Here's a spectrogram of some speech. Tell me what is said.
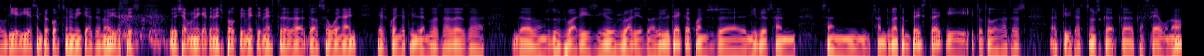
el dia a dia sempre costa una miqueta, no? I després ho deixem una miqueta més pel primer trimestre de, del següent any, que és quan ja tindrem les dades d'usuaris doncs, i usuàries de la biblioteca, quants eh, llibres s'han donat en préstec i, i totes les altres activitats doncs, que, que, que feu, no?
